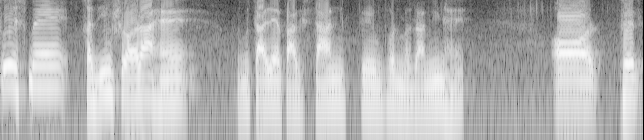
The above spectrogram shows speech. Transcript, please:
तो इसमें कदीम शुरा हैं मताल पाकिस्तान के ऊपर मजामी हैं और फिर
